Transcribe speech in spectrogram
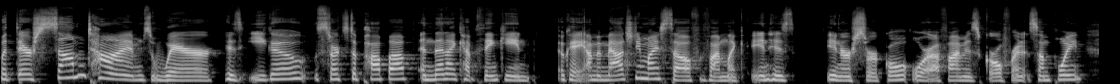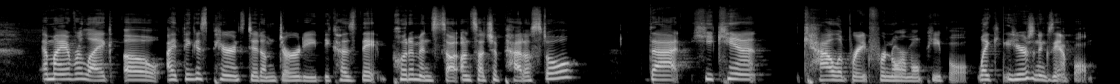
But there's some times where his ego starts to pop up. And then I kept thinking, okay, I'm imagining myself if I'm like in his inner circle or if I'm his girlfriend at some point. Am I ever like, oh, I think his parents did him dirty because they put him in su- on such a pedestal that he can't calibrate for normal people? Like, here's an example.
